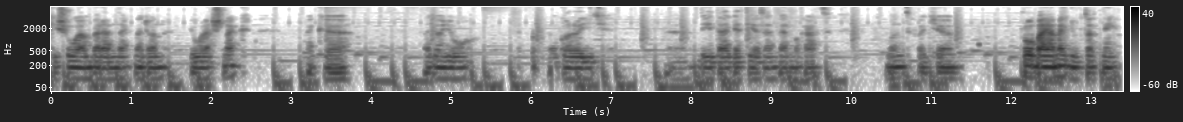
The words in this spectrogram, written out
kis emberemnek nagyon jól esnek, meg nagyon jó, akkor így dédelgeti az ember magát, mond, hogy próbálja megnyugtatni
